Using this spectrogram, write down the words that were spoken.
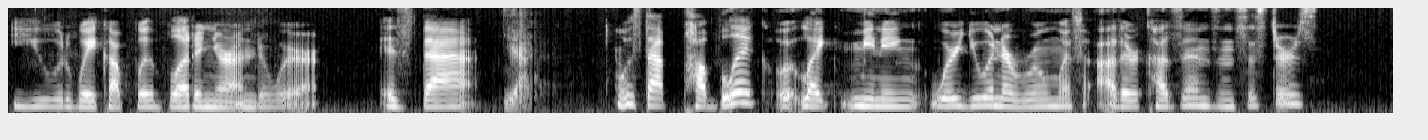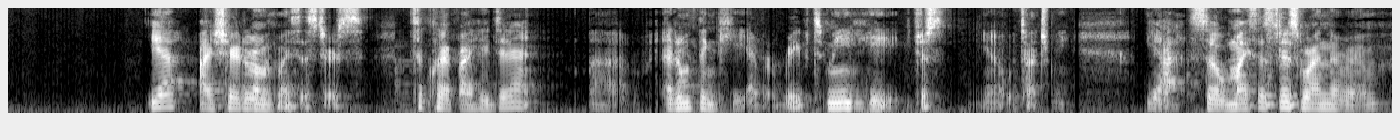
you would wake up with blood in your underwear, is that Yeah. was that public? Like meaning were you in a room with other cousins and sisters? Yeah, I shared a room with my sisters. To clarify, he didn't. Uh, I don't think he ever raped me. He just, you know, would touch me. Yeah. So my sisters were in the room.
